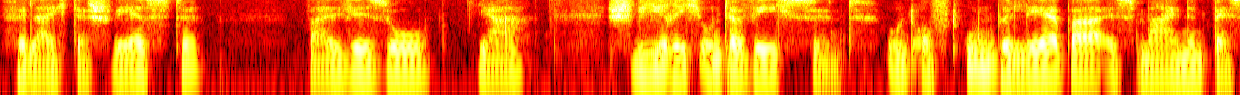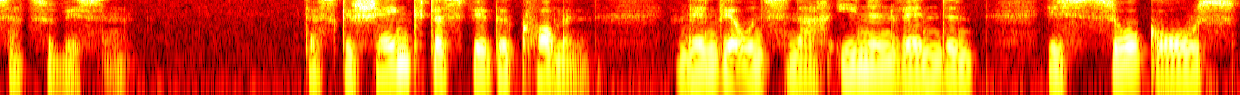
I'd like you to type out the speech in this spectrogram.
vielleicht der schwerste, weil wir so, ja, schwierig unterwegs sind und oft unbelehrbar es meinen, besser zu wissen. Das Geschenk, das wir bekommen, wenn wir uns nach ihnen wenden, ist so groß,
